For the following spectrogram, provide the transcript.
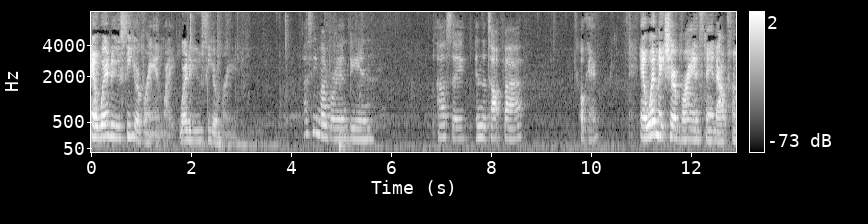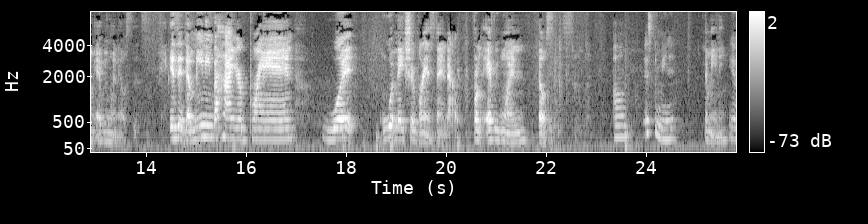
And where do you see your brand? Like, where do you see your brand? I see my brand being, I'll say, in the top five. Okay. And what makes your brand stand out from everyone else's? Is it the meaning behind your brand? What what makes your brand stand out from everyone else's? Um, it's the meaning. The meaning. Yes.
